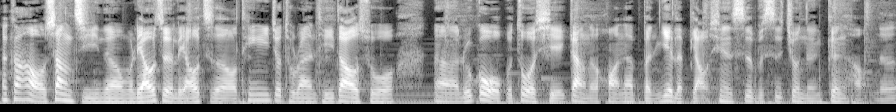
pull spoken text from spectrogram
那刚好上集呢，我们聊着聊着哦，听一就突然提到说，那如果我不做斜杠的话，那本业的表现是不是就能更好呢？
